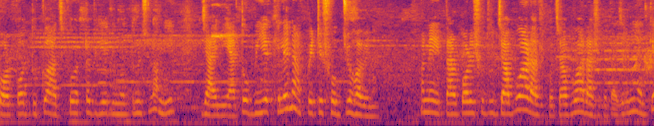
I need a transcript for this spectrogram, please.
পরপর দুটো, আজকেও একটা বিয়ে নিমন্ত্রণ ছিল, আমি যাইনি। এত বিয়ে খেলে না পেটে সহ্য হবে না। মানে তারপরে শুধু যাব আর আসব, যাব আর আসব, তাই জন্য আজকে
